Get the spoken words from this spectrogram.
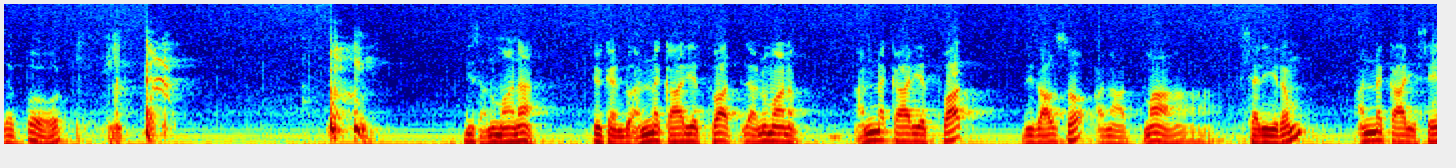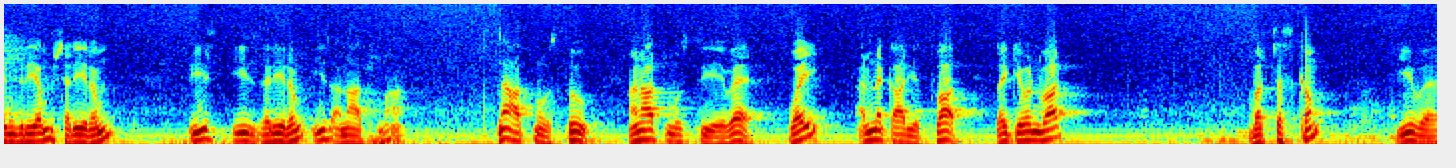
Therefore, this Anumana, you can do Annakaryatvat, the Anumanam. Annakaryatvat, this is also Anatma. Shariram, Annakarya, Sendriyam, Shariram, is, is Shariram, is Anatma. Na Atmavastu. Anatmavastu eva. Why? Annakaryatvat. Like even what? Varchaskam, eva.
